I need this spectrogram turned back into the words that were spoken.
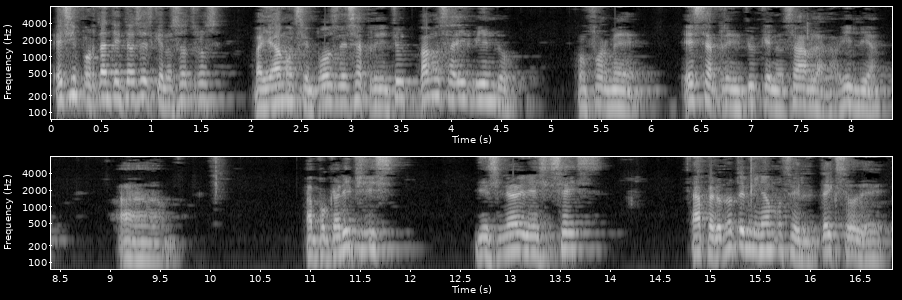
Es importante entonces que nosotros vayamos en pos de esa plenitud. Vamos a ir viendo conforme esa plenitud que nos habla la Biblia. A Apocalipsis 19 y 16. Ah, pero no terminamos el texto de,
